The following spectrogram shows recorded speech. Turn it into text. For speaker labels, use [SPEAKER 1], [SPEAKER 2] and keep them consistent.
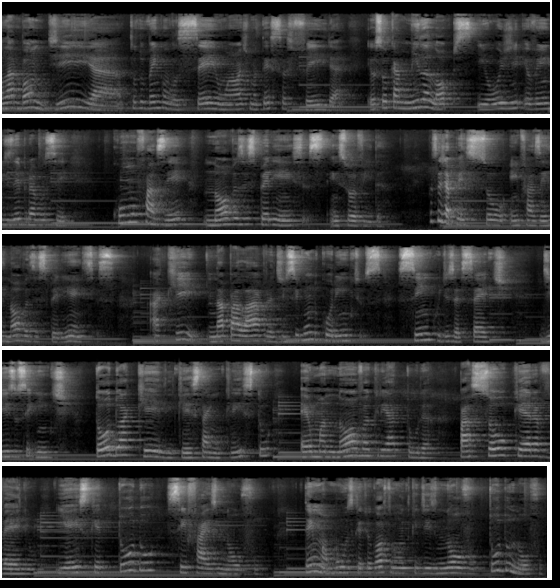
[SPEAKER 1] Olá, bom dia! Tudo bem com você? Uma ótima terça-feira. Eu sou Camila Lopes e hoje eu venho dizer para você como fazer novas experiências em sua vida. Você já pensou em fazer novas experiências? Aqui na palavra de 2 Coríntios 5,17 diz o seguinte Todo aquele que está em Cristo é uma nova criatura. Passou o que era velho, e eis que tudo se faz novo. Tem uma música que eu gosto muito que diz novo, tudo novo.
